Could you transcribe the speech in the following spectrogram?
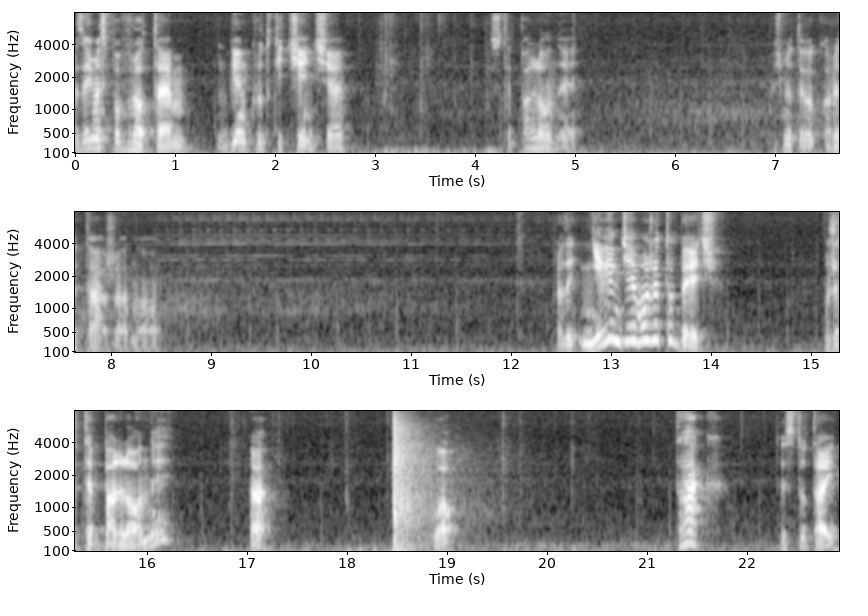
Zajmę z powrotem. Lubiłem krótkie cięcie. Co te balony. Weźmy do tego korytarza, no. Prawda, nie wiem, gdzie może to być. Może te balony? A? Wow. Tak! To jest tutaj.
